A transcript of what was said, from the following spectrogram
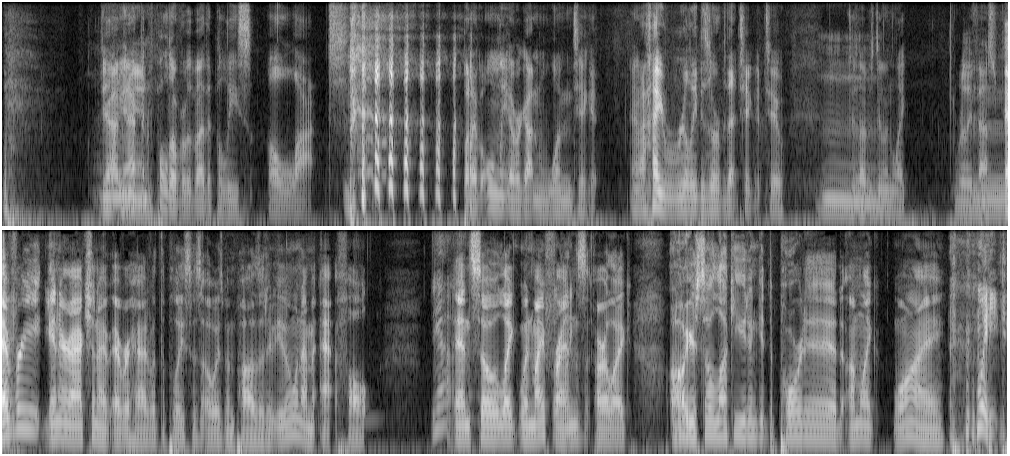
yeah, I What do mean, I've been pulled over by the police a lot, but I've only ever gotten one ticket, and I really deserved that ticket too because I was Mm, doing like really fast. Mm, Every yeah. interaction I've ever had with the police has always been positive, even when I'm at fault. yeah. And so, like, when my friends are like, "Oh, you're so lucky you didn't get deported," I'm like, "Why?" Wait,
